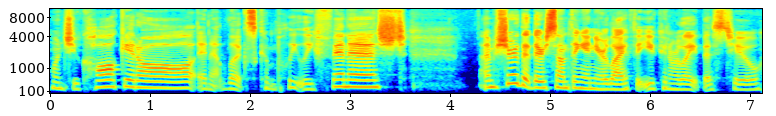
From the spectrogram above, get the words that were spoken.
once you caulk it all and it looks completely finished. I'm sure that there's something in your life that you can relate this to.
